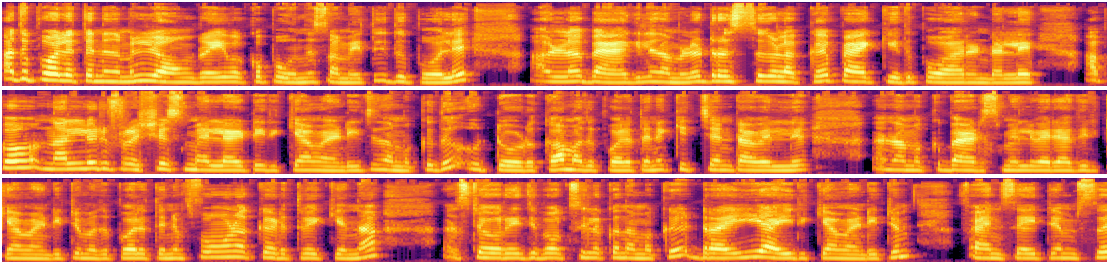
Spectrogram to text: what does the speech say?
അതുപോലെ തന്നെ നമ്മൾ ലോങ് ഡ്രൈവ് ഒക്കെ പോകുന്ന സമയത്ത് ഇതുപോലെ ഉള്ള ബാഗിൽ നമ്മൾ ഡ്രസ്സുകളൊക്കെ പാക്ക് ചെയ്ത് പോകാറുണ്ടല്ലേ അപ്പോൾ നല്ലൊരു ഫ്രഷ് സ്മെല്ലായിട്ട് ഇരിക്കാൻ വേണ്ടിയിട്ട് നമുക്കിത് ഇട്ട് കൊടുക്കാം. അതുപോലെ തന്നെ കിച്ചൺ ടവലിൽ നമുക്ക് ബാഡ് സ്മെൽ വരാതിരിക്കാൻ വേണ്ടിയിട്ടും അതുപോലെ തന്നെ ഫോണൊക്കെ എടുത്ത് വെക്കുന്ന സ്റ്റോറേജ് ബോക്സിലൊക്കെ നമുക്ക് ഡ്രൈ ആയിരിക്കാൻ വേണ്ടിയിട്ടും ഫാൻസി ഐറ്റംസ്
